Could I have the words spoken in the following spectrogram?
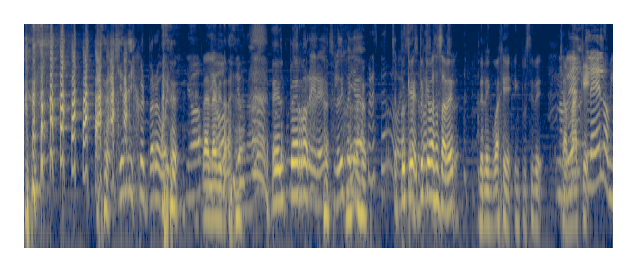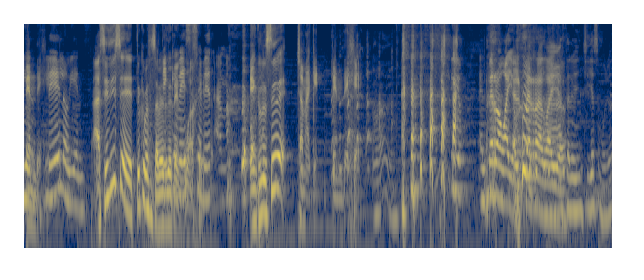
¿Quién dijo el perro, güey? Yo, La yo, Navidad. yo. El perro. Se lo dijo ella. Pero es perro. ¿Tú qué, tú qué vas a saber del lenguaje inclusive No, chamaque? léelo, léelo bien. pendeje? Léelo bien. Así dice, ¿tú qué vas a saber ¿Qué, del qué ves lenguaje? ese ver? Ah, no. Inclusive chamaque, pendeje. Y yo, el perro aguayo. El perro Ah, aguayo. bien chi- ¿Ya se murió?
